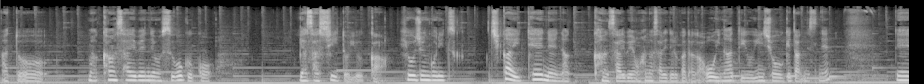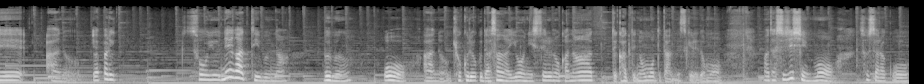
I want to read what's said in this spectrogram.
あと、まあ、関西弁でもすごくこう優しいというか標準語に近い丁寧な関西弁を話されてる方が多いなっていう印象を受けたんですね。であのやっぱりそういうネガティブな部分をあの極力出さないようにしてるのかなって勝手に思ってたんですけれども私自身もそしたらこ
